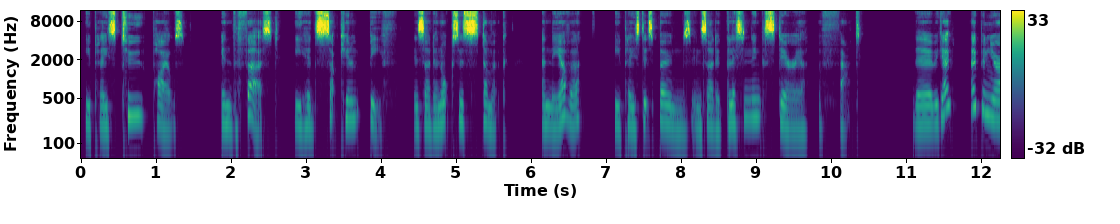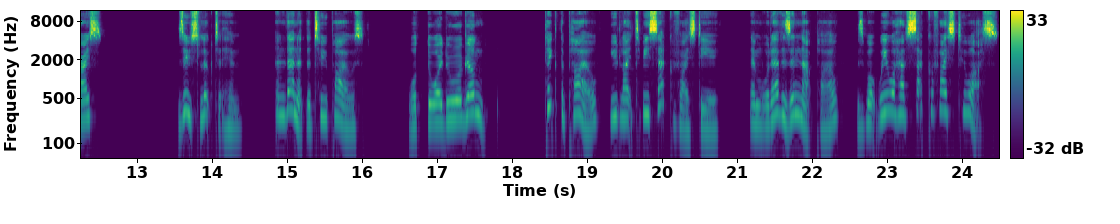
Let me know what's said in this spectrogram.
he placed two piles. In the first, he hid succulent beef inside an ox's stomach, and the other, he placed its bones inside a glistening exterior of fat. There we go. Open your eyes. Zeus looked at him, and then at the two piles. What do I do again? Pick the pile you'd like to be sacrificed to you. Then whatever's in that pile is what we will have sacrificed to us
